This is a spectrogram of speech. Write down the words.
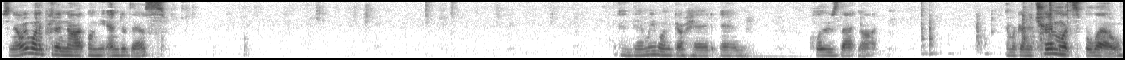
So now we want to put a knot on the end of this. And then we want to go ahead and close that knot and we're going to trim what's below.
